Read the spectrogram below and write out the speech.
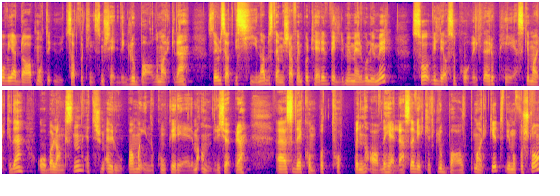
og vi er da på en måte utsatt for ting som skjer i det globale markedet. Så det vil si at Hvis Kina bestemmer seg for å importere veldig mye mer volumer, så vil det også påvirke det europeiske markedet og balansen, ettersom Europa må inn og konkurrere med andre kjøpere. Eh, Så det kommer på toppen av det hele. Så det er virkelig et globalt marked vi må forstå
